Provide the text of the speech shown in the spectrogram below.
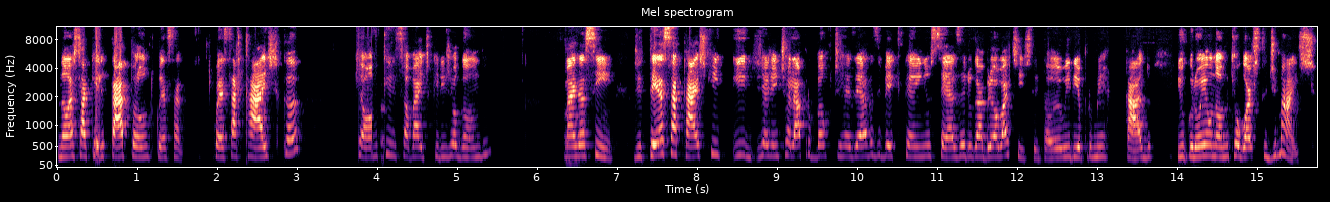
não achar que ele tá pronto com essa, com essa casca, que é óbvio que só vai adquirir jogando. Mas, assim, de ter essa casca e, e de a gente olhar para o banco de reservas e ver que tem o César e o Gabriel Batista. Então, eu iria para o mercado e o Groen é um nome que eu gosto demais.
